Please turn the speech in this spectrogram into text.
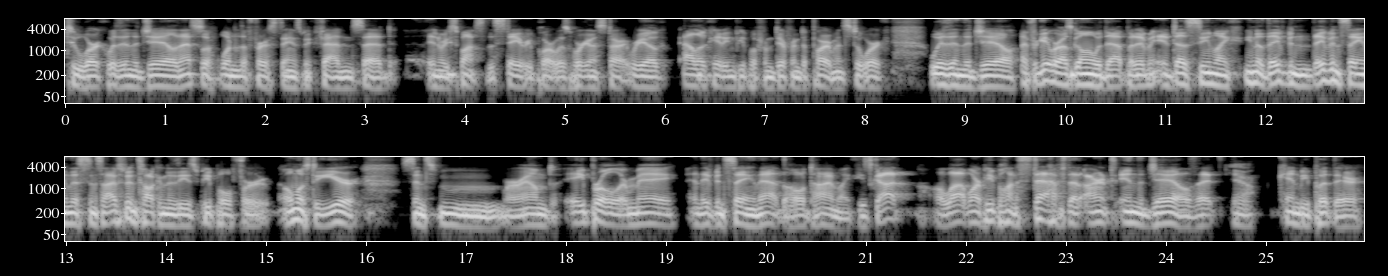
to work within the jail. And that's one of the first things McFadden said in response to the state report was we're going to start reallocating people from different departments to work within the jail. I forget where I was going with that, but I mean, it does seem like you know they've been they've been saying this since I've been talking to these people for almost a year since mm, around April or May, and they've been saying that the whole time. Like he's got a lot more people on his staff that aren't in the jail that Yeah. can be put there.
